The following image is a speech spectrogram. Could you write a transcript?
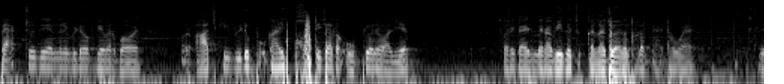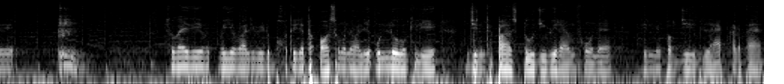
back to the another video of gamer boy और आज की वीडियो गाइस बहुत ही ज़्यादा ओपी होने वाली है। सॉरी गाइस मेरा अभी गला जो है ना थोड़ा बैठा हुआ है, इसलिए सो गाइज़ ये ये वाली वीडियो बहुत ही ज़्यादा औसम होने वाली है उन लोगों के लिए जिनके पास टू जी बी रैम फ़ोन है, जिनमें पबजी लैग करता है।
